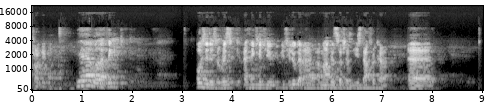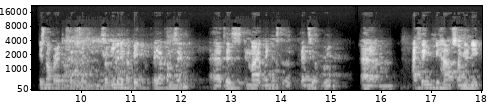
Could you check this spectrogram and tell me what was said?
try and do that? Yeah, well, I think obviously there's a risk. I think if you if you look at a, a market such as East Africa, uh, it's not very competitive. So even if a big player comes in, uh, there's, in my opinion, still plenty of room. Um, I think we have some unique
